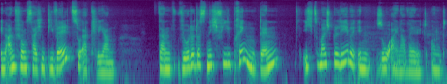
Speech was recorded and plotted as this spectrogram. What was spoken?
in Anführungszeichen die Welt zu erklären, dann würde das nicht viel bringen, denn ich zum Beispiel lebe in so einer Welt und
